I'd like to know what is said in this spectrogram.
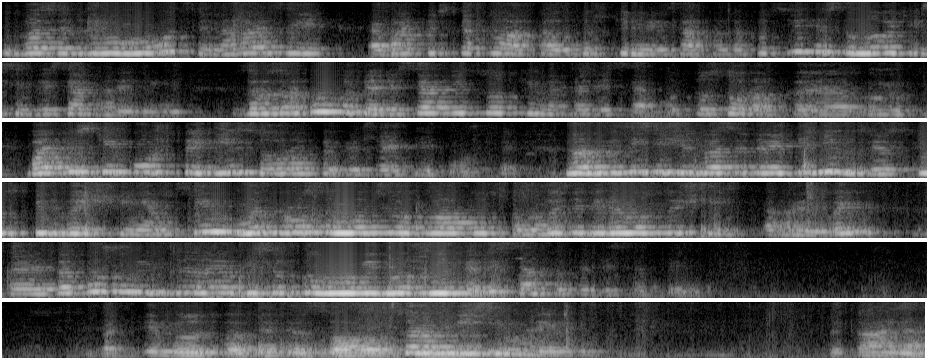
У 22 році наразі батьківська плата у дошкільних закладах освіти становить 80 гривень. З розрахунку 50% на 50, тобто 40 е, м, батьківські кошти і 40 бюджетні кошти. На 2023 рік в зв'язку з підвищенням цін ми просимо цю оплату встановити 96 гривень. Е, Також у від- е, у відсотковому відношенні 50 до 50. Батьки будуть платити 40 48 гривень. Питання.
